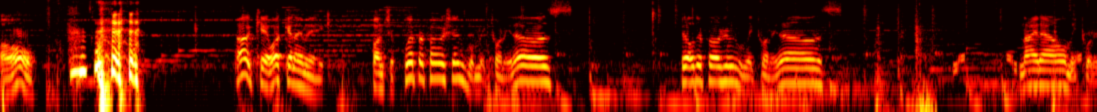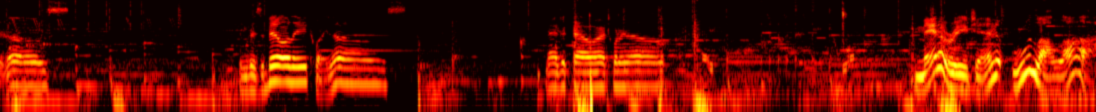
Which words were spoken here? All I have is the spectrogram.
Oh. Okay, what can I make? Bunch of flipper potions, we'll make 20 of those. Builder potions, we'll make 20 of those. Night owl, make 20 of those. Invisibility, 20 of those. Magic power, 20 of those. Mana regen, ooh la la.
